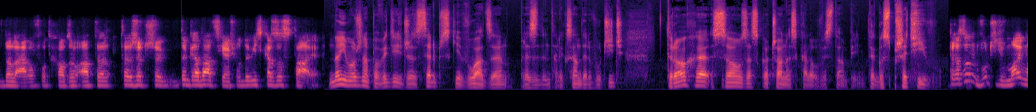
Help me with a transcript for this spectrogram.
dolarów, odchodzą, a te, te rzeczy, degradacja środowiska zostaje. No i można powiedzieć, że serbskie władze, prezydent Aleksander Vucic, trochę są zaskoczone skalą wystąpień, tego sprzeciwu. Prezydent Vucic w moim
